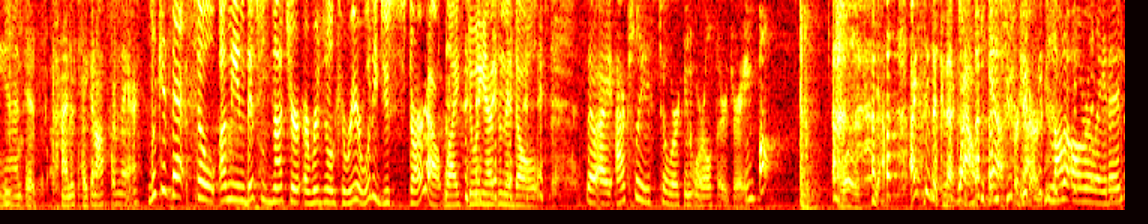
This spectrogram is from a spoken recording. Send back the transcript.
And it's kind of taken off from there. Look at that. So, I mean, this was not your original career. What did you start out life doing as an adult? So I actually used to work in oral surgery. Oh. Whoa. yeah. I see the connection. Wow. Yeah, for sure. Not at all related.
